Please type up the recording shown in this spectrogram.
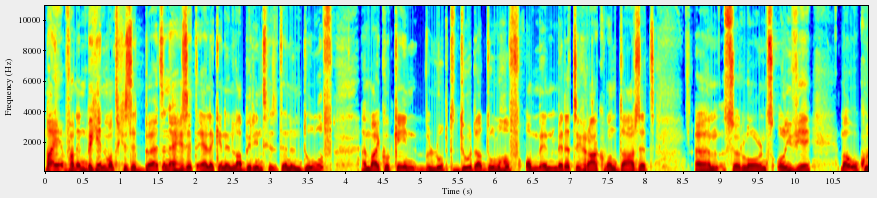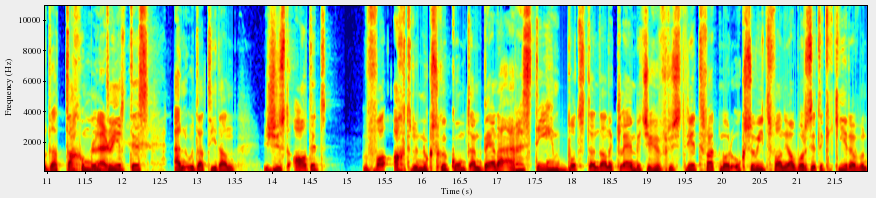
Maar van in het begin, want je zit buiten en je zit eigenlijk in een labyrint, je zit in een doolhof. En Michael Caine loopt door dat doolhof om in het midden te geraken, want daar zit ehm, Sir Lawrence Olivier. Maar ook hoe dat, dat gemonteerd is en hoe dat die dan juist altijd van achter een hoekje komt en bijna ergens tegenbotst en dan een klein beetje gefrustreerd raakt, maar ook zoiets van, ja, waar zit ik hier? En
